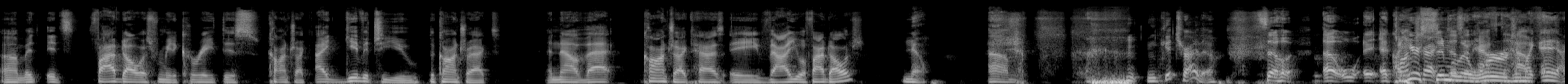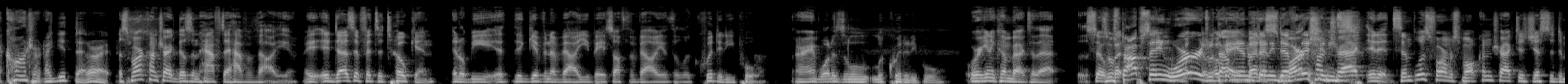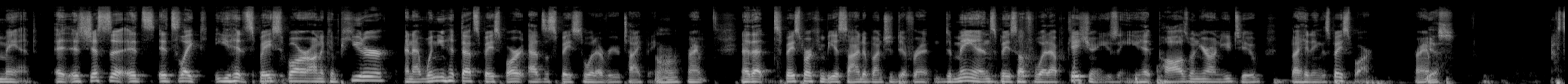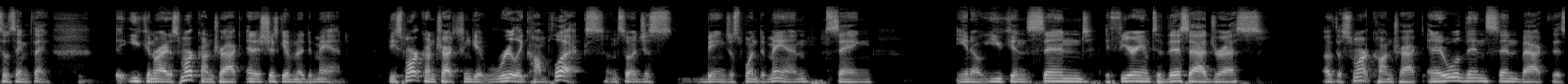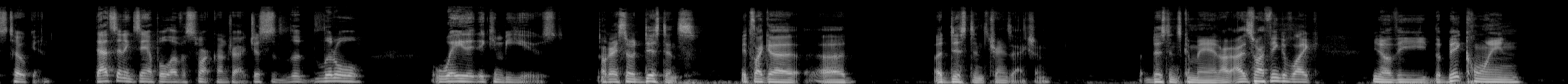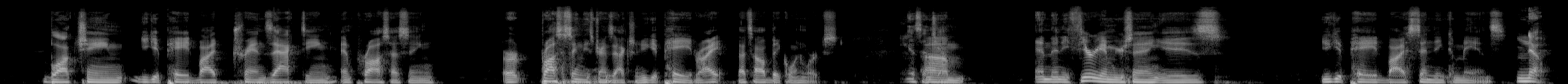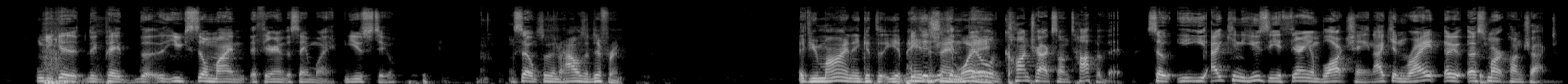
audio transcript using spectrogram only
Um, it, it's five dollars for me to create this contract. I give it to you, the contract, and now that contract has a value of five dollars. no. Um, you could try though. So uh, a contract I hear similar doesn't have words. I'm like, hey, a contract. I get that. All right. a smart contract doesn't have to have a value. It, it does if it's a token. It'll be given a value based off the value of the liquidity pool. All right, What is the liquidity pool? we're gonna come back to that. So, So but- stop saying words But- without me but a understanding smart definitions. contract in its simplest form, a smart contract is just a demand. It- it's just a it's it's like you hit space bar on a computer, and when you hit that space bar, it adds a space to whatever you're typing. Uh-huh. Right now, that space bar can be assigned a bunch of different demands based off of what application you're using. You hit pause when you're on YouTube by hitting the space bar. Right. Yes. So same thing. You can write a smart contract, and it's just given a demand. These smart contracts can get really complex, and so it just being just one demand saying you know, you can send Ethereum to this address of the smart contract and it will then send back this token. That's an example of a smart contract, just a little way that it can be used. Okay. So distance. It's like a a, a distance transaction, a distance command. I, I, so I think of like, you know, the the Bitcoin blockchain. You get paid by transacting and processing, or processing these transactions. You get paid, right? That's how Bitcoin works. essentially. Um, and then Ethereum, you're saying is you get paid by sending commands. no, you get paid. The, you still mine Ethereum the same way. Used to. So, So then, how is it different? If you mine and get the, you get paid because you can build contracts on top of it. So you, I can use the Ethereum blockchain. I can write a, a smart contract.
